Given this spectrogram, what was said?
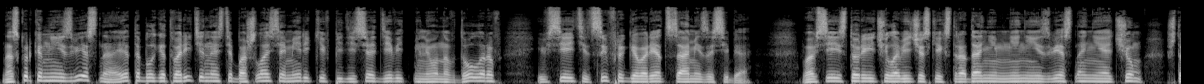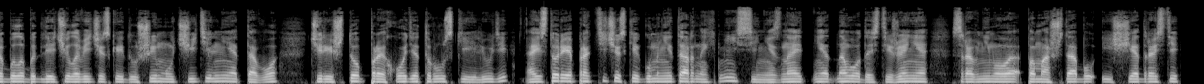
Насколько мне известно, эта благотворительность обошлась Америке в 59 миллионов долларов, и все эти цифры говорят сами за себя. Во всей истории человеческих страданий мне неизвестно ни о чем, что было бы для человеческой души мучительнее того, через что проходят русские люди, а история практических гуманитарных миссий не знает ни одного достижения, сравнимого по масштабу и щедрости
